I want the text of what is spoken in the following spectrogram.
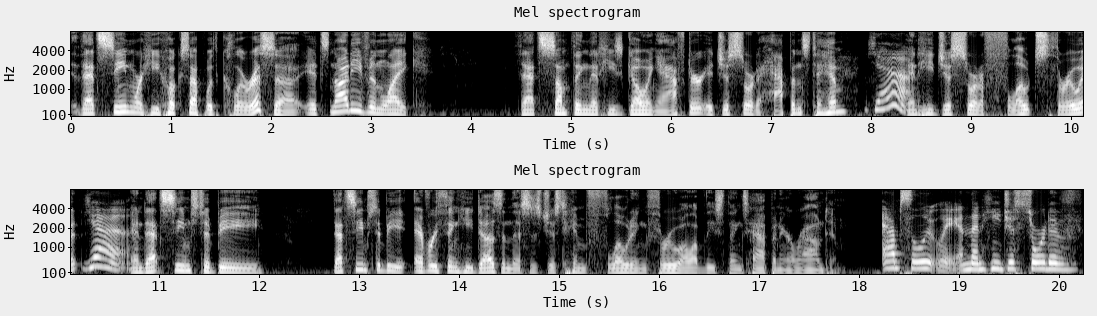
that scene where he hooks up with clarissa it's not even like that's something that he's going after. It just sort of happens to him. Yeah, and he just sort of floats through it. Yeah, and that seems to be that seems to be everything he does in this is just him floating through all of these things happening around him. Absolutely. And then he just sort of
